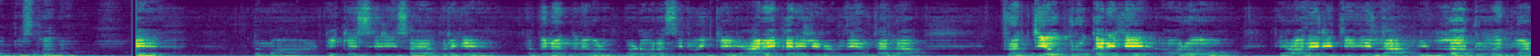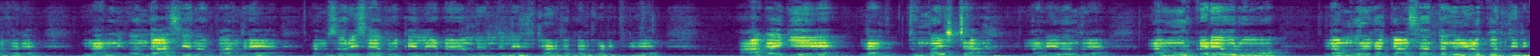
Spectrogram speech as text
ವಂದಿಸ್ತೇನೆ. ನಮ್ಮ ಡಿ ಕೆ ಸಿರಿ ಸಾಹೇಬರಿಗೆ ಅಭಿನಂದನೆಗಳು. ಬಡವರ ಸಿನಿಮಾಕ್ಕೆ ಯಾರೇ ಕರೀಲಿ ನಮ್ದೇ ಅಂತ ಅಲ್ಲ ಪ್ರತಿಯೊಬ್ಬರು ಕರೀಲಿ, ಅವರು ಯಾವುದೇ ರೀತಿ ಇದಿಲ್ಲ ಎಲ್ಲರೂ ಇದು ಮಾಡ್ತಾರೆ. ನನಗೊಂದು ಆಸೆ ಏನಪ್ಪ ಅಂದ್ರೆ ನಮ್ಮ ಸೂರಿ ಸಾಹೇಬ್ರ ಕೈಲೇ ಟ್ರಯಲ್ ರಿಲೀಸ್ ಮಾಡ್ಬೇಕು ಅನ್ಕೊಂಡಿದ್ವಿ. ಹಾಗಾಗಿ ನನ್ಗೆ ತುಂಬಾ ಇಷ್ಟ. ನಾನು ಏನಂದ್ರೆ ನಮ್ಮೂರ್ ಕಡೆಯವರು ನಮ್ಮೂರಿನ ಕಳಸ ಅಂತ ನಾನು ಹೇಳ್ಕೊತೀನಿ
